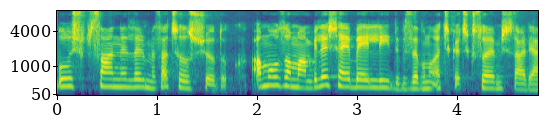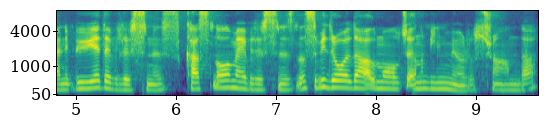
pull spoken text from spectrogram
buluşup sahneleri mesela çalışıyorduk. Ama o zaman bile şey belliydi. Bize bunu açık açık söylemişler. Yani büyüyebilirsiniz, kaslı olmayabilirsiniz. Nasıl bir rol dağılımı olacağını bilmiyoruz şu anda.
